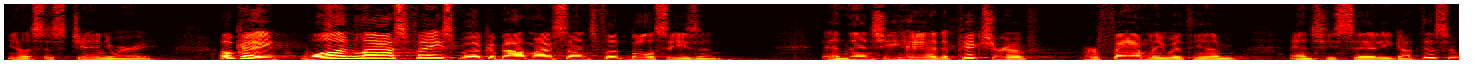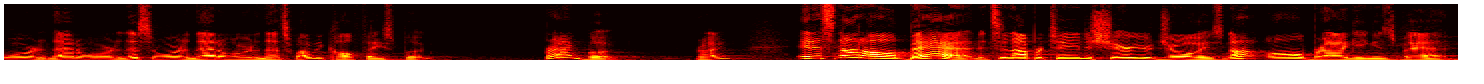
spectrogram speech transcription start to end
you know, this is January. Okay, one last Facebook about my son's football season. And then she had a picture of her family with him, and she said he got this award and that award and this award and that award, and that's why we call Facebook brag book, right? And it's not all bad. It's an opportunity to share your joys. Not all bragging is bad.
